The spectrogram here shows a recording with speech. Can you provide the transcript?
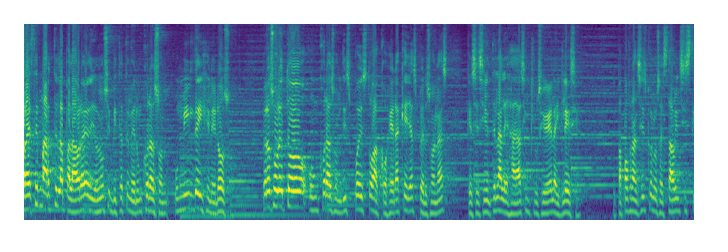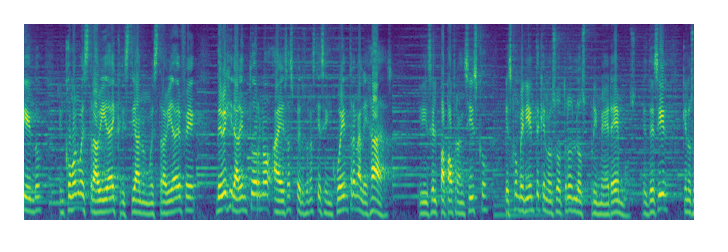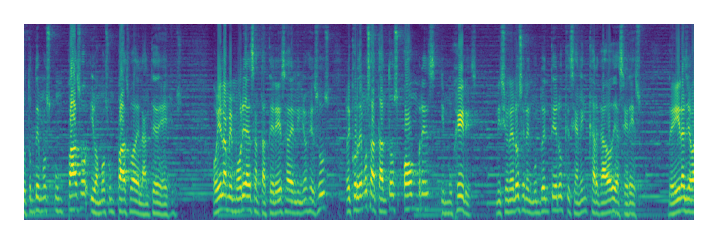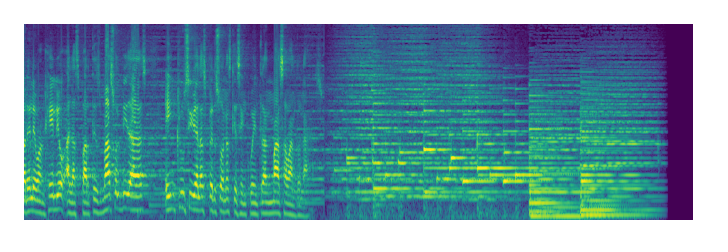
para este martes la palabra de Dios nos invita a tener un corazón humilde y generoso, pero sobre todo un corazón dispuesto a acoger a aquellas personas que se sienten alejadas inclusive de la iglesia. El Papa Francisco nos ha estado insistiendo en cómo nuestra vida de cristiano, nuestra vida de fe, debe girar en torno a esas personas que se encuentran alejadas. Y dice el Papa Francisco, es conveniente que nosotros los primeremos, es decir, que nosotros demos un paso y vamos un paso adelante de ellos. Hoy en la memoria de Santa Teresa del Niño Jesús, recordemos a tantos hombres y mujeres, misioneros en el mundo entero que se han encargado de hacer eso, de ir a llevar el Evangelio a las partes más olvidadas e inclusive a las personas que se encuentran más abandonadas.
